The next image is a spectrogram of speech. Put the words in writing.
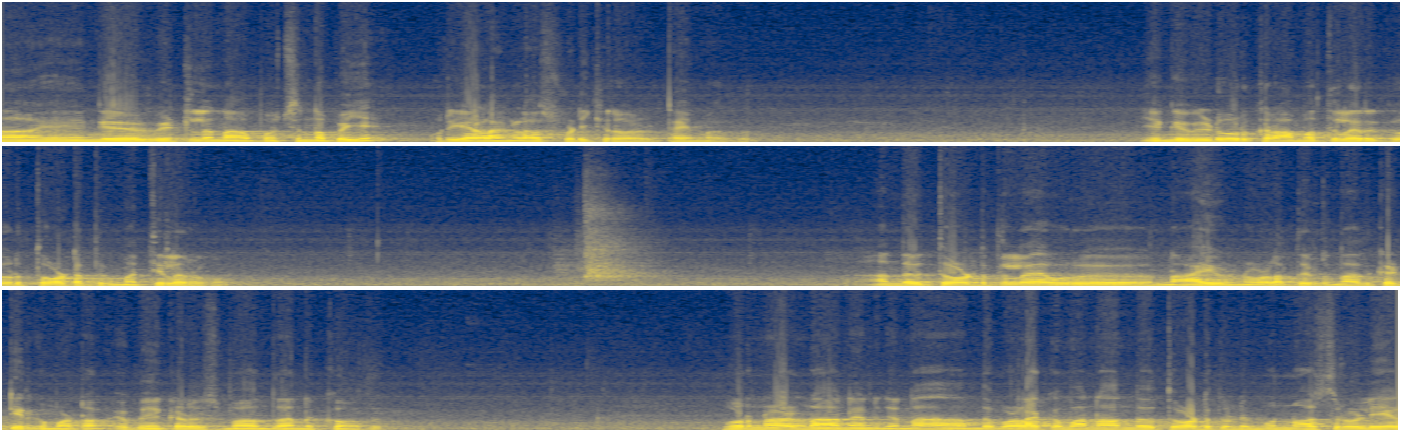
நான் எங்கள் வீட்டில் நான் இப்போ சின்ன பையன். ஒரு ஏழாம் கிளாஸ் படிக்கிற ஒரு டைம் அது. எங்கள் வீடு ஒரு கிராமத்தில் இருக்குது ஒரு தோட்டத்துக்கு மத்தியில் இருக்கும். அந்த தோட்டத்தில் ஒரு நாய் ஒன்று வளர்த்துட்டு இருந்தோம் அது கட்டியிருக்க மாட்டோம். எப்படியும் கடைசிமாக தான் நிற்கும் அது. ஒரு நாள் நான் நினச்சேன்னா அந்த வழக்கமாக நான் அந்த தோட்டத்துடைய முன் வாசல் வழியே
